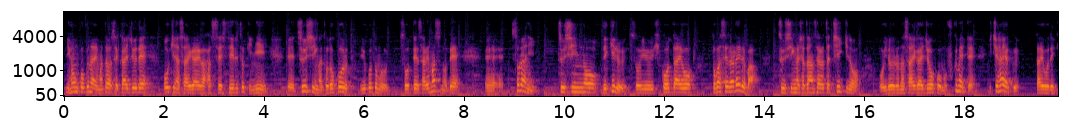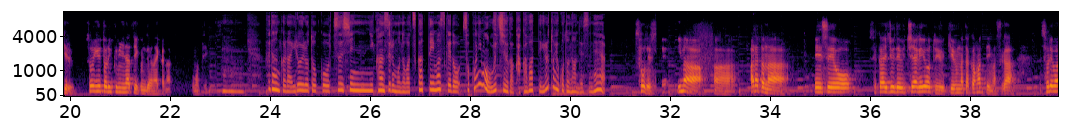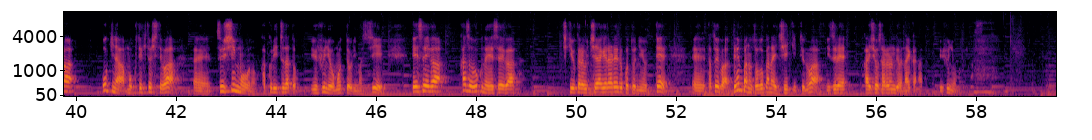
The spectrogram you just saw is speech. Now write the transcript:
日本国内または世界中で大きな災害が発生しているときに、えー、通信が滞るということも想定されますので、えー、空に通信のできるそういう飛行体を飛ばせられれば通信が遮断された地域のいろいろな災害情報も含めていち早く対応できるそういう取り組みになっていくんではないかなと思っています。うん普段からいろいろとこう通信に関するものは使っていますけどそこにも宇宙が関わっているということなんですね。そうですね今あ新たな衛星を世界中で打ち上げようという機運が高まっていますがそれは大きな目的としては、えー、通信網の確立だというふうに思っておりますし衛星が数多くの衛星が地球から打ち上げられることによって、えー、例えば電波の届かない地域っていうのはいずれ解消されるんではないかなというふうに思います。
